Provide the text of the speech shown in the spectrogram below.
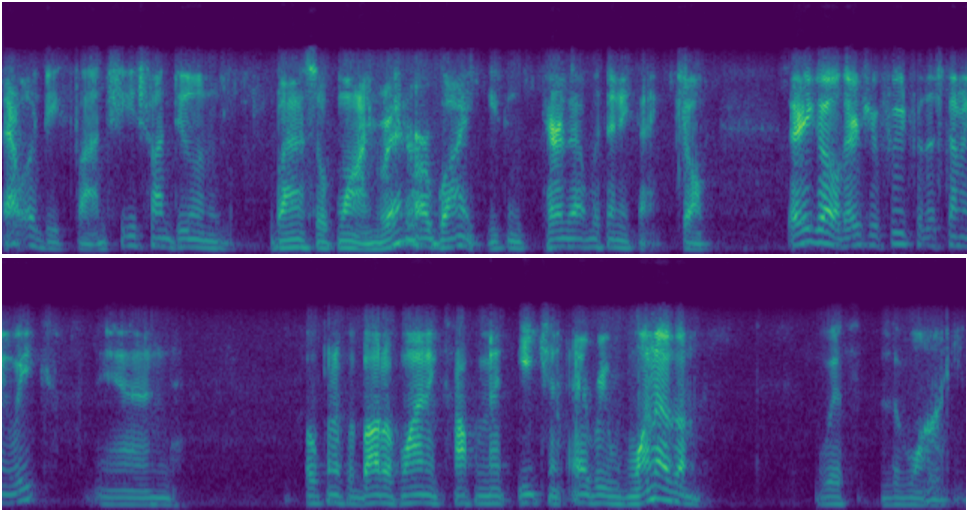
That would be fun. Cheese fondue and a glass of wine, red or white. You can pair that with anything. So there you go. There's your food for this coming week. And open up a bottle of wine and compliment each and every one of them with the wine.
